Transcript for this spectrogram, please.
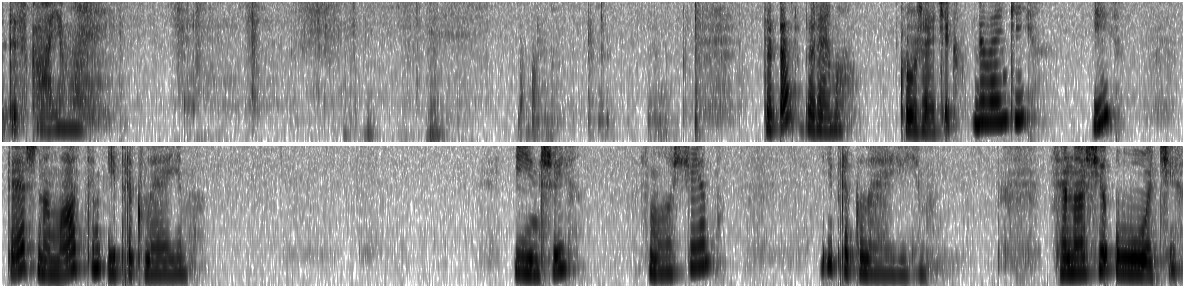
Притискаємо. Тепер беремо кружечок біленький і теж намастимо і приклеїмо. Інший змащуємо і приклеюємо. Це наші очі.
